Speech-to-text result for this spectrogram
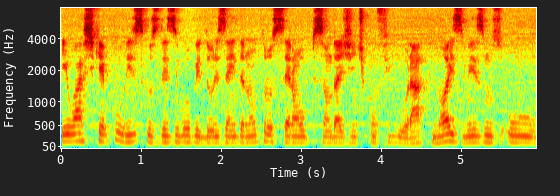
Eu acho que é por isso que os desenvolvedores ainda não trouxeram a opção da gente configurar nós mesmos o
